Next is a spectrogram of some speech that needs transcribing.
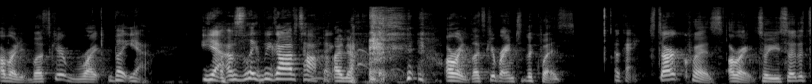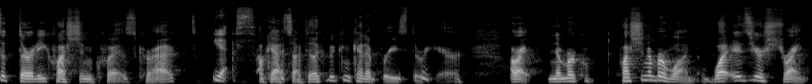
Alrighty, let's get right But yeah. Yeah, I was like we got off topic. I know. Alright, let's get right into the quiz. okay. Start quiz. Alright, so you said it's a 30 question quiz, correct? Yes. Okay, so I feel like we can kind of breeze through here. All right, number question number one: What is your strength?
